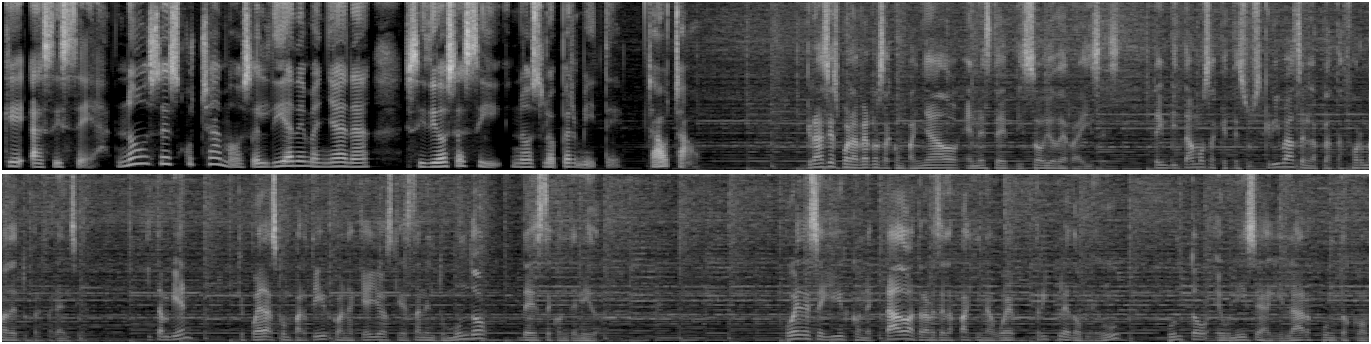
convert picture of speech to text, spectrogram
que así sea. Nos escuchamos el día de mañana, si Dios así nos lo permite. Chao, chao. Gracias por habernos acompañado en este episodio de Raíces. Te invitamos a que te suscribas en la plataforma de tu preferencia y también que puedas compartir con aquellos que están en tu mundo de este contenido. Puedes seguir conectado a través de la página web www.euniceaguilar.com.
